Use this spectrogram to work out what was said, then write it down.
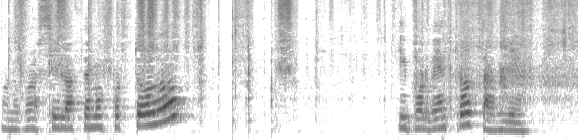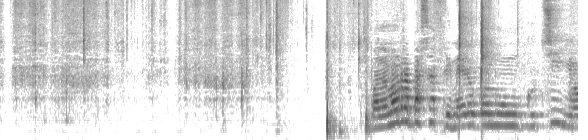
Bueno, pues así lo hacemos por todo y por dentro también. Podemos repasar primero con un cuchillo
